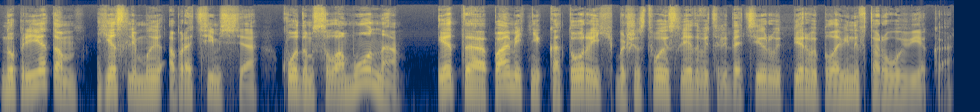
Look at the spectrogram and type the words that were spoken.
Но при этом, если мы обратимся к кодам Соломона, это памятник, который большинство исследователей датирует первой половины второго века.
